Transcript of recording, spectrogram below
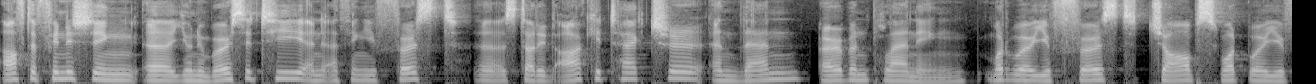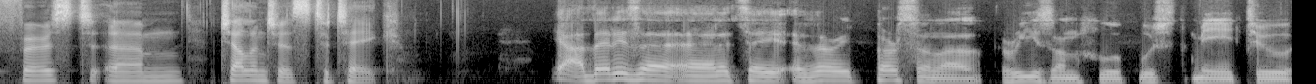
After finishing uh, university, and I think you first uh, studied architecture and then urban planning. What were your first jobs? What were your first um, challenges to take? Yeah, there is a, a, let's say a very personal reason who pushed me to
